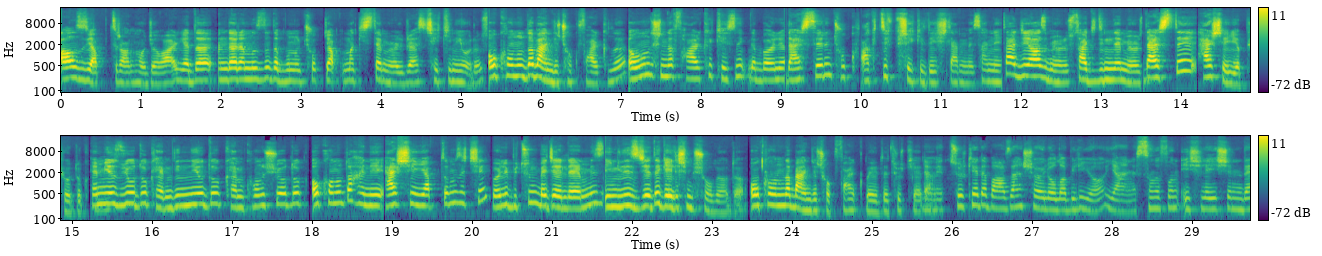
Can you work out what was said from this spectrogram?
az yaptıran hoca var ya da kendi aramızda da bunu çok yapmak istemiyoruz. Biraz çekiniyoruz. O konuda bence çok farklı. Onun dışında farkı kesinlikle böyle derslerin çok aktif bir şekilde işlenmesi. Hani sadece yazmıyoruz, sadece dinlemiyoruz. Derste her şeyi yapıyorduk. Hem yazıyorduk, hem dinliyorduk, hem konuşuyorduk. O konuda hani her şeyi yaptığımız için böyle bütün becerilerimiz İngilizce'de gelişmiş oluyordu. O konuda bence çok farklıydı Türkiye'den. Evet, Türkiye'de bazen şöyle olabiliyor. Yani sınıfın işleyişinde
